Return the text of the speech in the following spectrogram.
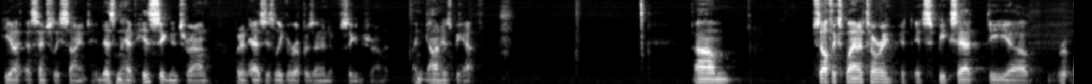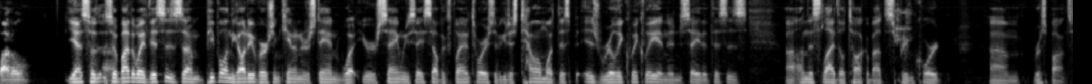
he uh, essentially signed. It doesn't have his signature on, but it has his legal representative signature on it, on his behalf. Um, self-explanatory. It, it speaks at the uh, rebuttal. Yeah. So, so by the way, this is um, people on the audio version can't understand what you're saying when you say self-explanatory. So if you could just tell them what this is really quickly, and then say that this is uh, on this slide, they'll talk about the Supreme Court um, response.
